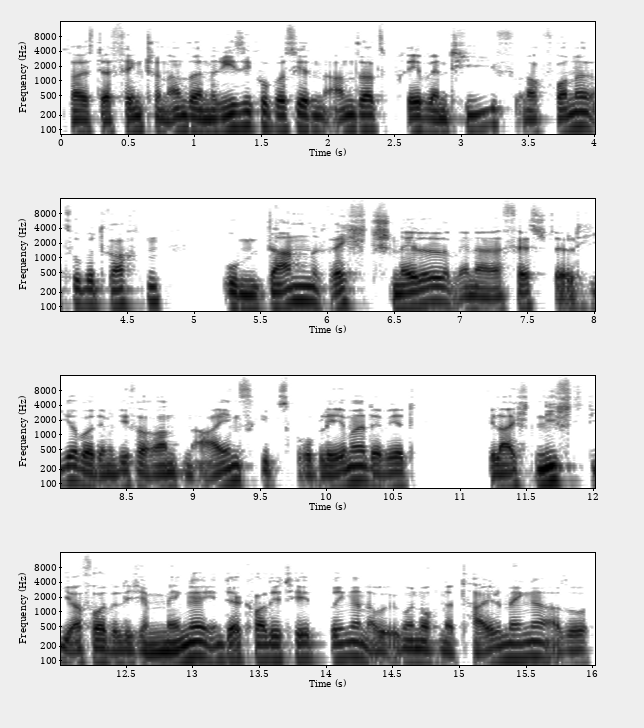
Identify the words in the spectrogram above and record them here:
Das heißt, er fängt schon an, seinen risikobasierten Ansatz präventiv nach vorne zu betrachten, um dann recht schnell, wenn er feststellt, hier bei dem Lieferanten eins gibt es Probleme, der wird vielleicht nicht die erforderliche Menge in der Qualität bringen, aber immer noch eine Teilmenge. Also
